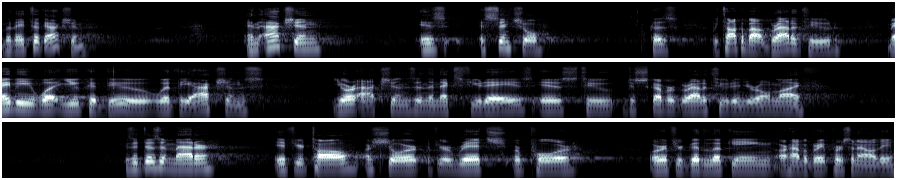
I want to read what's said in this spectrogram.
But they took action. And action is essential because we talk about gratitude. Maybe what you could do with the actions, your actions in the next few days, is to discover gratitude in your own life. Because it doesn't matter if you're tall or short, if you're rich or poor, or if you're good looking or have a great personality.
